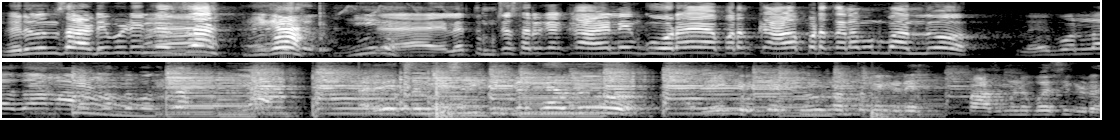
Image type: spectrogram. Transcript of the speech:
घरी जाऊन साडी बिडी नेत जा. निघा निघा. यायला तुमच्यासारखं काळ नाही गोरा आहे परत काळा पडताना म्हणून बांधलो. लय बोलला जा मला. अरे चल मी क्रिकेट खेळू अरे क्रिकेट खेळू नंतर इकडे? पाच मिनिट बस इकडे.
